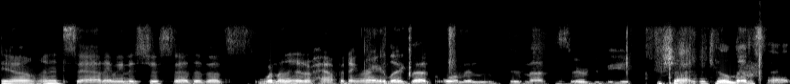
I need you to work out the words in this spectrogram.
Yeah, and it's sad. I mean, it's just sad that that's what ended up happening, right? Like that woman did not deserve to be shot and killed on set,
